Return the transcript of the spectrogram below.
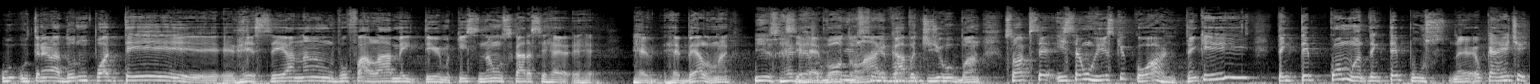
o, o, treinador não pode ter receio, ah, não, vou falar meio termo aqui, senão os caras se re, re, re, rebelam, né? Isso, se revoltam isso, lá e acaba te derrubando. Só que cê, isso é um risco que corre. Tem que, tem que ter comando, tem que ter pulso, né? É o que a gente,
